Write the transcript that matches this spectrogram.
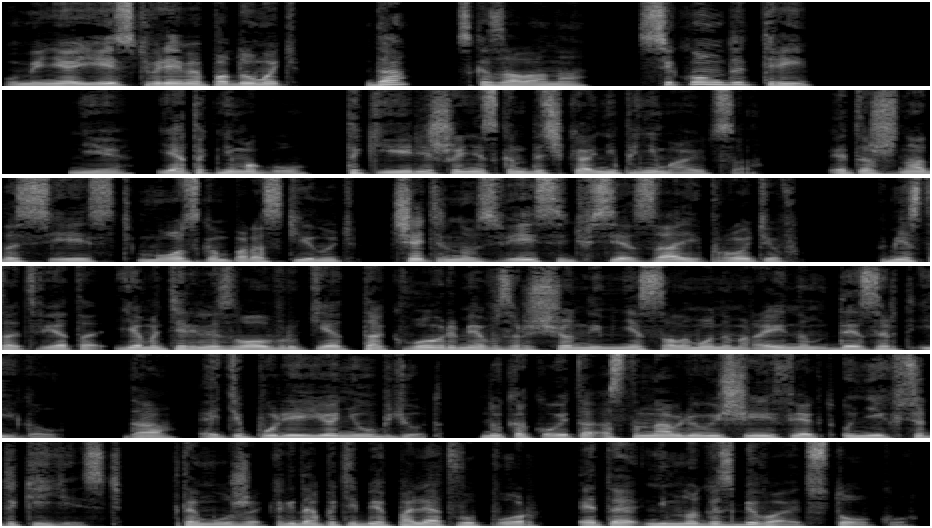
«У меня есть время подумать?» «Да», — сказала она, — «секунды три». «Не, я так не могу. Такие решения с кондачка не принимаются. Это ж надо сесть, мозгом пораскинуть, тщательно взвесить все «за» и «против». Вместо ответа я материализовал в руке так вовремя возвращенный мне Соломоном Рейном Desert Eagle. Да, эти пули ее не убьют, но какой-то останавливающий эффект у них все-таки есть. К тому же, когда по тебе палят в упор, это немного сбивает с толку.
